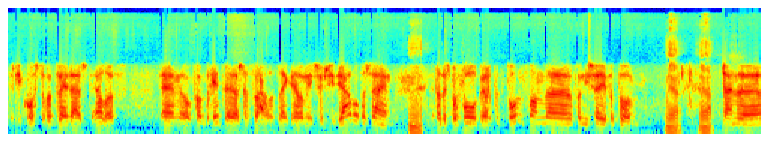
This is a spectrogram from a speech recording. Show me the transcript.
Dus die kosten van 2011 en ook van begin 2012 bleken helemaal niet subsidiabel te zijn. En dat is bijvoorbeeld de ton van, eh, van die 7 ton. Ja, ja. Eh,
